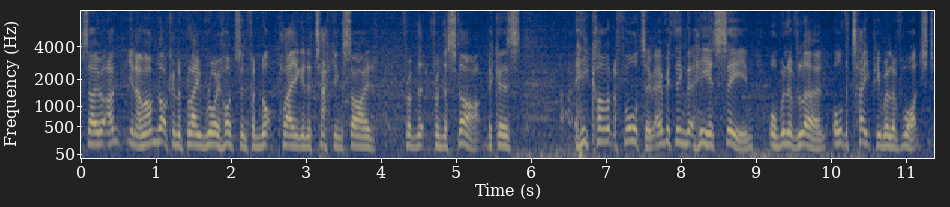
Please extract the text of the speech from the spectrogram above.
So I'm you know I'm not going to blame Roy Hodgson for not playing an attacking side from the from the start because he can't afford to. Everything that he has seen or will have learned, all the tape he will have watched.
